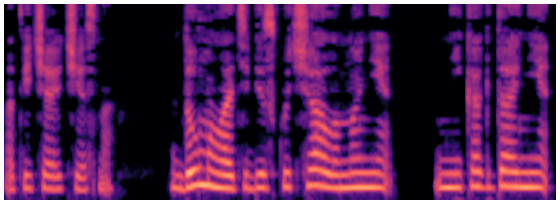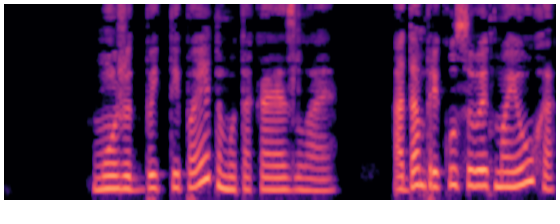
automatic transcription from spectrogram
отвечаю честно. Думала о тебе, скучала, но не... никогда не... Может быть, ты поэтому такая злая? Адам прикусывает мое ухо,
